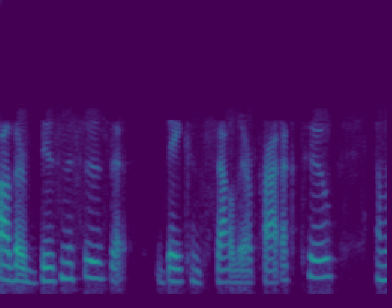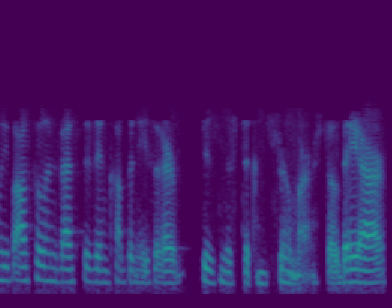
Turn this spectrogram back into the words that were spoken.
other businesses that they can sell their product to. And we've also invested in companies that are business to consumer. So they are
